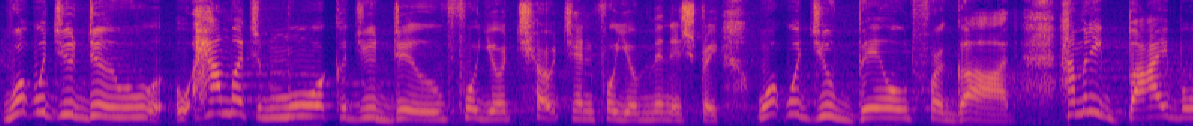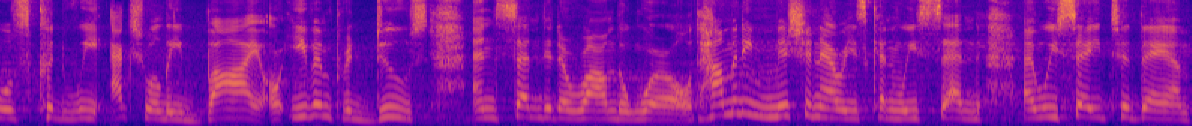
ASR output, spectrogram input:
What would you do? How much more could you do for your church and for your ministry? What would you build for God? How many Bibles could we actually buy or even produce and send it around the world? How many missionaries can we send and we say to them,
